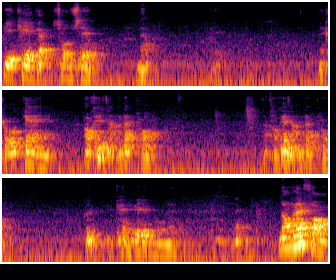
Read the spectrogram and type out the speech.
PK กับโซนเซลล์นะเนี่ยเขาก็แก้เนี่ยเอาแค่สามอันดับพอ เอาแค่สามอันดับพอแค่นี้ก็ยังงงเลยน้องไลฟฟอร์ม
